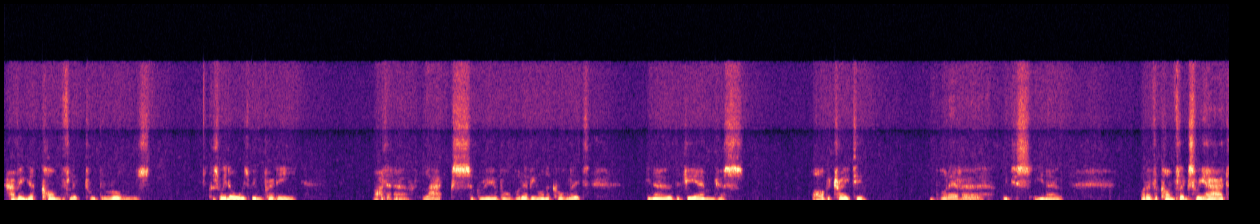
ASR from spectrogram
having a conflict with the rules because we'd always been pretty, I don't know, lax, agreeable, whatever you want to call it. You know, the GM just arbitrated whatever we just, you know, whatever conflicts we had.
